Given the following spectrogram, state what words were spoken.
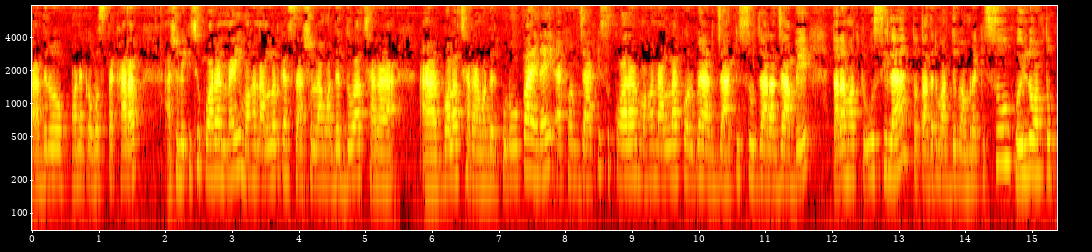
তাদেরও অনেক অবস্থা খারাপ। আসলে কিছু করার নাই। মহান আল্লাহর কাছে আসলে আমাদের দোয়া ছাড়া আর বলা ছাড়া আমাদের কোনো উপায় নেই। এখন যা কিছু করার মহান আল্লাহ করবে আর যা কিছু যারা যাবে, তারা মাত্র উসিলা তো তাদের মাধ্যমে আমরা কিছু হইল অন্তত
